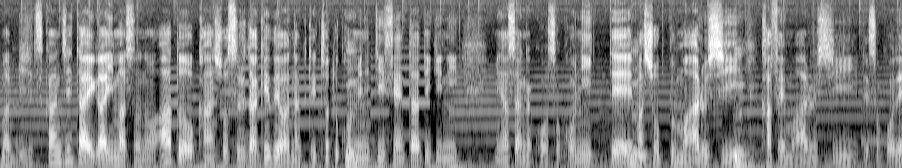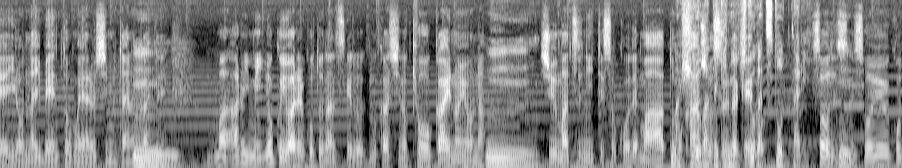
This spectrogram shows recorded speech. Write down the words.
まあ、美術館自体が今そのアートを鑑賞するだけではなくてちょっとコミュニティセンター的に皆さんがこうそこに行って、うん。まあ、ショップもあるし、うん。カフェもあるしでそこでいろんなイベントもやるしみたいなう感じ。で、ん。まあ、ある意味よく言われることなんですけど昔の教会のようなうん。週末に行ってそこでまあアートまあも鑑賞するだけど、人が集ったり。そうですね、うん。そういうこ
